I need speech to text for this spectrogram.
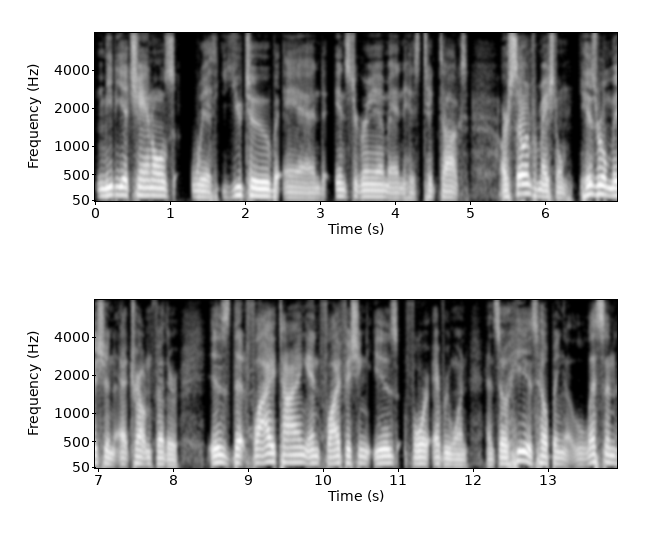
media channels with YouTube and Instagram and his TikToks are so informational. His real mission at Trout and Feather is that fly tying and fly fishing is for everyone. And so he is helping lessen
